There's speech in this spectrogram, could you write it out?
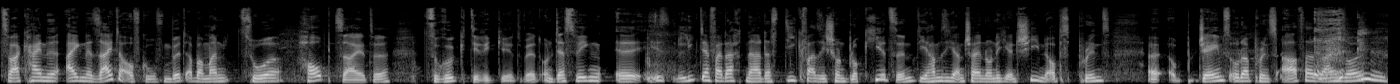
zwar keine eigene Seite aufgerufen wird, aber man zur Hauptseite zurückdirigiert wird. Und deswegen äh, ist, liegt der Verdacht nahe, dass die quasi schon blockiert sind. Die haben sich anscheinend noch nicht entschieden, ob es Prince äh, James oder Prince Arthur sein soll.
